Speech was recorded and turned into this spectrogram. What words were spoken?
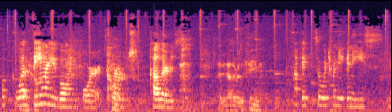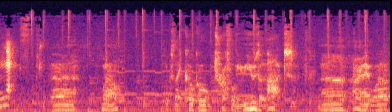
What, what theme are you going for? Colors. For colors. I didn't know there was a theme. Okay, so which one are you gonna use next? Uh, well, looks like cocoa truffle. You use a lot. Uh, all right, well,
